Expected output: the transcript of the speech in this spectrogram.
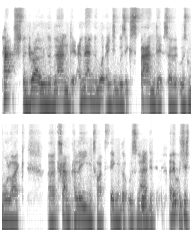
catch the drone and land it. And then what they did was expand it so it was more like a trampoline type thing that was Yeah. landed. And it was just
